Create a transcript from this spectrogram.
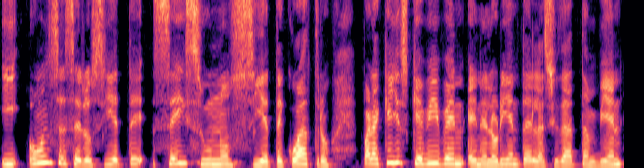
y 1107-6174. Para aquellos que viven en el oriente de la ciudad también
